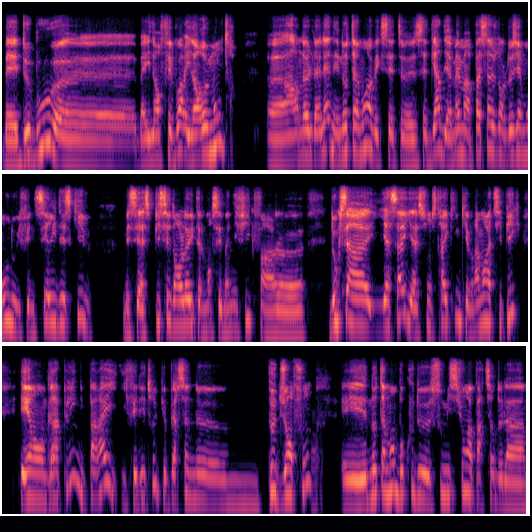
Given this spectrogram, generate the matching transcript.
ben, debout, euh, ben, il en fait voir, il en remonte. Arnold Allen, et notamment avec cette, cette garde, il y a même un passage dans le deuxième round où il fait une série d'esquives mais c'est à se pisser dans l'œil tellement c'est magnifique. Enfin, euh, donc il y a ça, il y a son striking qui est vraiment atypique. Et en grappling, pareil, il fait des trucs que personne, ne, peu de gens font, et notamment beaucoup de soumissions à partir de la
